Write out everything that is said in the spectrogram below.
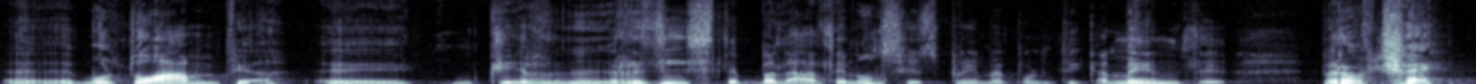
eh, molto ampia, eh, che resiste, badate, non si esprime politicamente, però c'è,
